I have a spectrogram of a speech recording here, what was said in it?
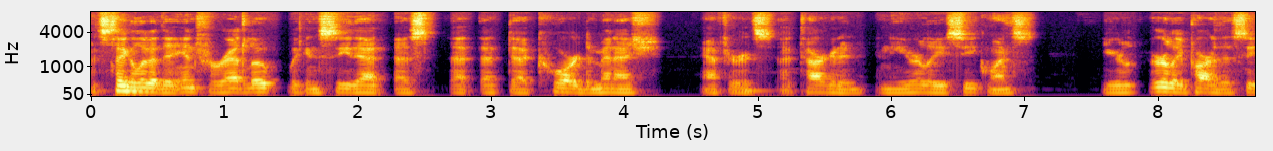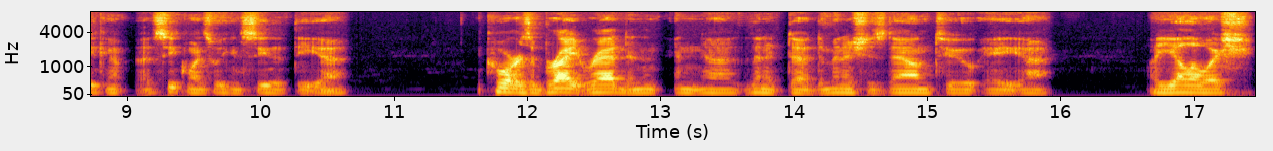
let's take a look at the infrared loop. We can see that that, that core diminish after it's uh, targeted in the early sequence, the early part of the sequ uh, sequence, we can see that the, uh, the, core is a bright red and, and uh, then it uh, diminishes down to a, uh, a yellowish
